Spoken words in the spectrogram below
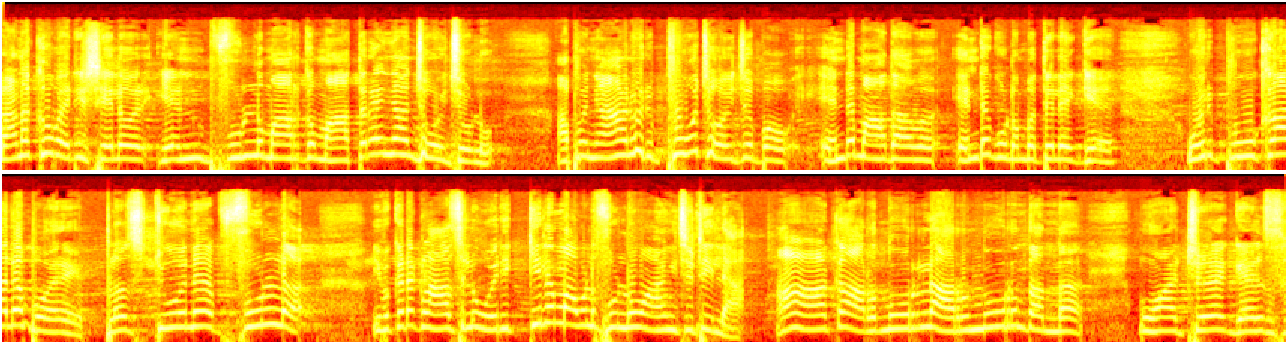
കണക്ക് പരീക്ഷയിൽ എൺ ഫുള്ള് മാർക്ക് മാത്രമേ ഞാൻ ചോദിച്ചുള്ളൂ. അപ്പോൾ ഞാനൊരു പൂ ചോദിച്ചപ്പോൾ എന്റെ മാതാവ് എന്റെ കുടുംബത്തിലേക്ക് ഒരു പൂക്കാലം പോരെ. പ്ലസ് ടുവിന് ഫുള്ള് ഇവക്കടെ ക്ലാസ്സിൽ ഒരിക്കലും അവൾ ഫുള്ള് വാങ്ങിച്ചിട്ടില്ല. ആ ആൾക്ക് അറുന്നൂറിൽ അറുന്നൂറും തന്ന് മൂവാറ്റുപുഴ ഗേൾസ്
